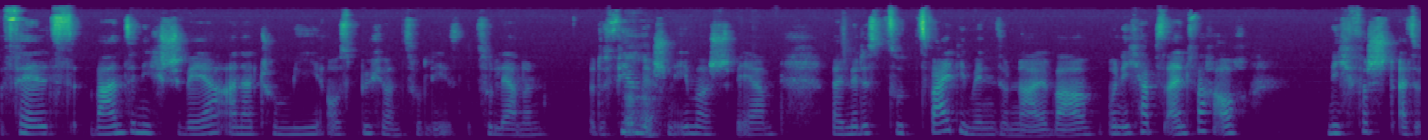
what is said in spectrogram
fällt es wahnsinnig schwer, Anatomie aus Büchern zu, lesen, zu lernen. Das fiel Aha. mir schon immer schwer, weil mir das zu zweidimensional war. Und ich habe es einfach auch nicht, verstanden, also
